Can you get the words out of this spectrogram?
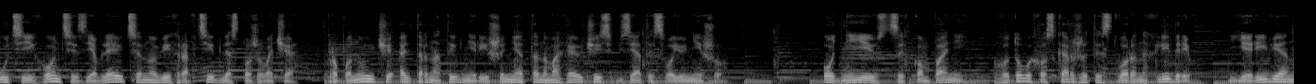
У цій гонці з'являються нові гравці для споживача, пропонуючи альтернативні рішення та намагаючись взяти свою нішу. Однією з цих компаній, готових оскаржити створених лідерів, є Rivian,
